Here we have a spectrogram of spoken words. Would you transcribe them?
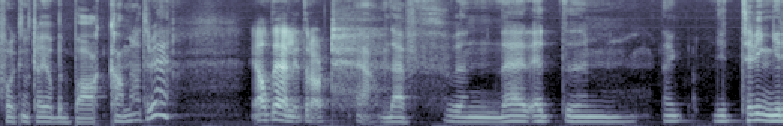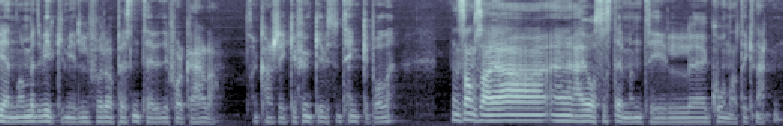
folk som skal jobbe bak kamera, tror jeg. Ja, det er litt rart. Ja, det er, det er et um, det er, De tvinger gjennom et virkemiddel for å presentere de folka her, da. Som kanskje ikke funker hvis du tenker på det. Men Samsaya eh, er jo også stemmen til eh, kona til Knerten.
